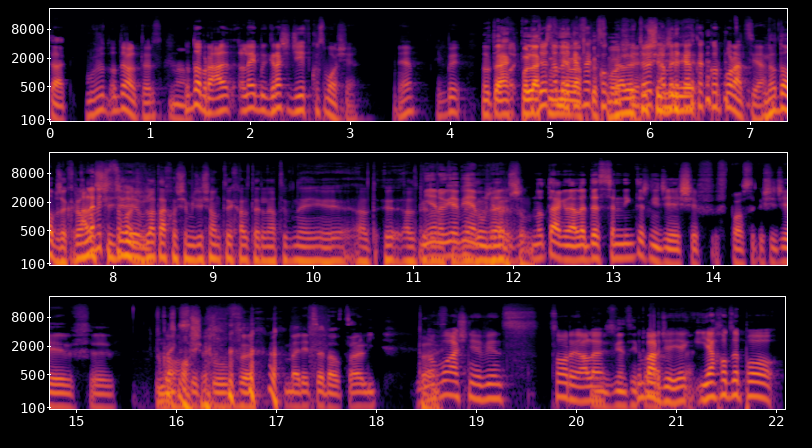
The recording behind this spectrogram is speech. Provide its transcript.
Tak. Mówię o The Alters. No. No, dobra, ale, ale jakby gra się dzieje w kosmosie. Nie? Jakby, No tak, to Polaków nie ma w kosmosie. Ale to jest amerykańska korporacja. No dobrze, Ale Kronos wiecie, się dzieje chodzi? w latach 80. alternatywnej alt, alternatywnego Nie, no ja wiem, że, że no tak, no, ale Death Stranding też nie dzieje się w, w Polsce, tylko się dzieje w, w kosmosie. Meksyku, w Ameryce, w Australii. No Tak. właśnie, więc sorry, ale tym Polaków, bardziej. Tak. ja chodzę po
